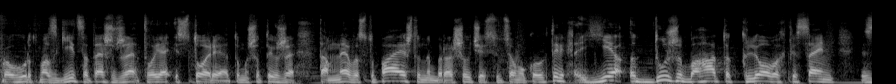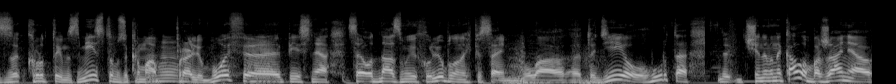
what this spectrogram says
Про гурт мозгі це теж вже твоя історія, тому що ти вже там не виступаєш, ти не береш участь у цьому колективі. Є дуже багато кльових пісень з крутим змістом, зокрема про любов. е, Пісня це одна з моїх улюблених пісень. Була е, тоді у гурта. Чи не виникало бажання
